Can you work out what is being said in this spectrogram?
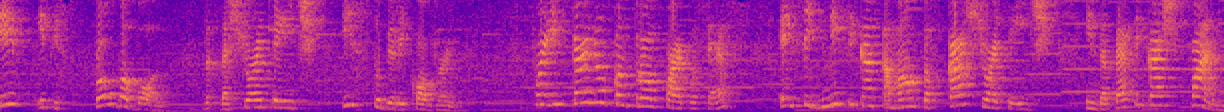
if it is probable that the shortage is to be recovered. For internal control purposes, a significant amount of cash shortage in the petty cash fund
